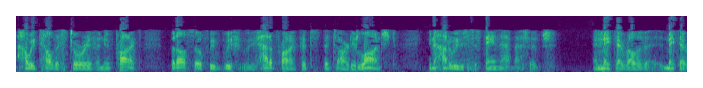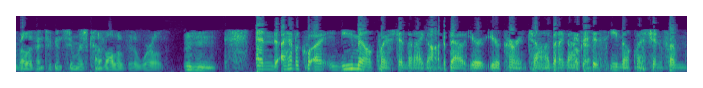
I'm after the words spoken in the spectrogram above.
how we tell the story of a new product, but also if we've, we've, we've had a product that's that's already launched, you know how do we sustain that message and make that relevant make that relevant to consumers kind of all over the world. Hmm And I have a, an email question that I got about your, your current job, and I got Okay. this email question from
